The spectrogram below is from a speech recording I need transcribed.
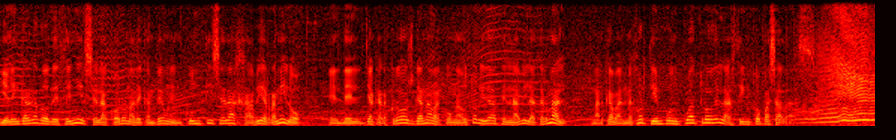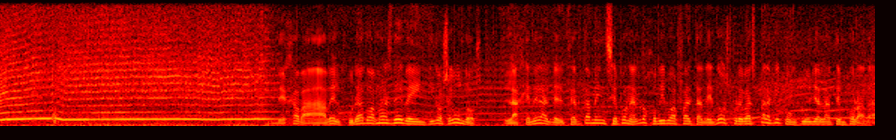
y el encargado de ceñirse la corona de campeón en Cuntis era Javier Ramilo. El del Jacar Cross ganaba con autoridad en la Vila Termal, marcaba el mejor tiempo en cuatro de las cinco pasadas. Dejaba a Abel Jurado a más de 22 segundos. La general del certamen se pone al rojo vivo a falta de dos pruebas para que concluya la temporada.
